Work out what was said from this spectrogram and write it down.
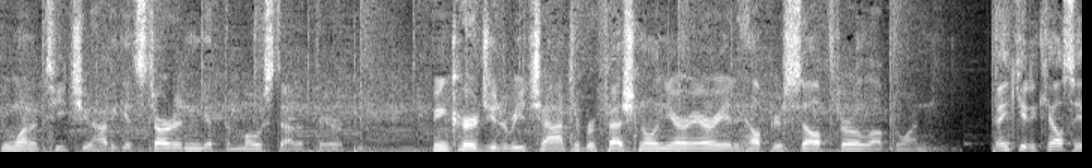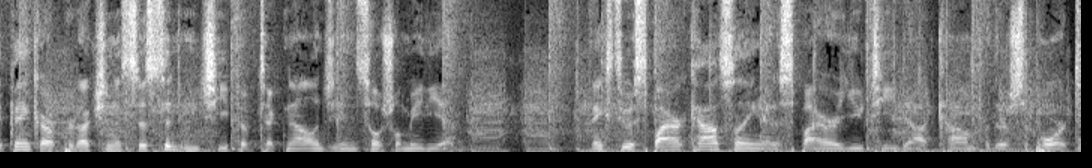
We want to teach you how to get started and get the most out of therapy. We encourage you to reach out to a professional in your area to help yourself or a loved one. Thank you to Kelsey Fink, our production assistant and chief of technology and social media. Thanks to Aspire Counseling at aspireut.com for their support.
